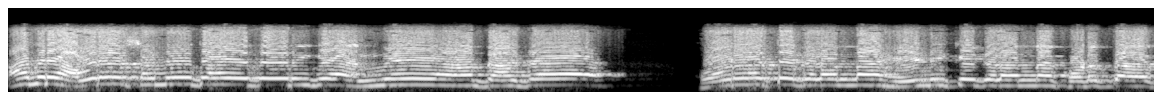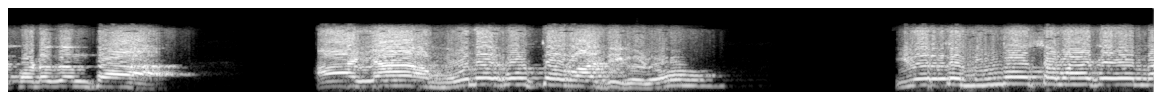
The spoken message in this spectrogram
ಆದ್ರೆ ಅವರ ಸಮುದಾಯದವರಿಗೆ ಅನ್ಯಾಯ ಆದಾಗ ಹೋರಾಟಗಳನ್ನ, ಹೇಳಿಕೆಗಳನ್ನ ಕೊಡತಾ, ಕೊಡದಂತ ಆ ಯಾ ಮೂಲಭೂತವಾದಿಗಳು ಇವತ್ತು ಹಿಂದೂ ಸಮಾಜವನ್ನ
